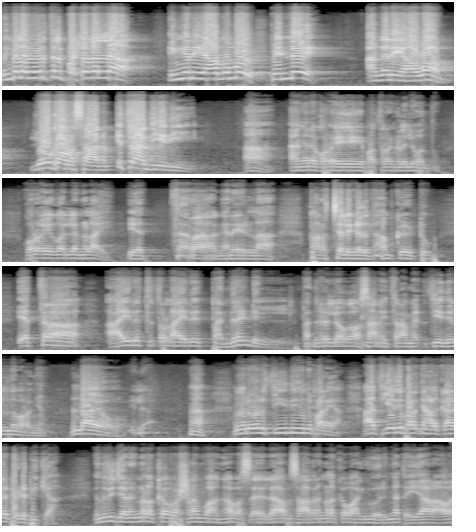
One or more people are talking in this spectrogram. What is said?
നിങ്ങളുടെ വിവരത്തിൽ പെട്ടതല്ല. ഇങ്ങനെയാകുമ്പോൾ പിന്നെ അങ്ങനെയാവാം. ലോകാവസാനം ഇത്രാം തീയതി. ആ അങ്ങനെ കുറേ പത്രങ്ങളിൽ വന്നു. കുറേ കൊല്ലങ്ങളായി. എത്ര അങ്ങനെയുള്ള പറച്ചലുകൾ നാം കേട്ടു. എത്ര ആയിരത്തി തൊള്ളായിരത്തി പന്ത്രണ്ടിൽ പന്ത്രണ്ട് ലോകാവസാനം ഇത്രാം തീയതിയിൽ എന്ന് പറഞ്ഞു. ഉണ്ടായോ? ഇല്ല. അങ്ങനെ ഒരു തീയതി ഇങ്ങനെ പറയാം. ആ തീയതി പറഞ്ഞ ആൾക്കാരെ പേടിപ്പിക്കുക എന്നിട്ട് ജനങ്ങളൊക്കെ ഭക്ഷണം വാങ്ങുക എല്ലാം സാധനങ്ങളൊക്കെ വാങ്ങി ഒരുങ്ങ തയ്യാറാവ.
